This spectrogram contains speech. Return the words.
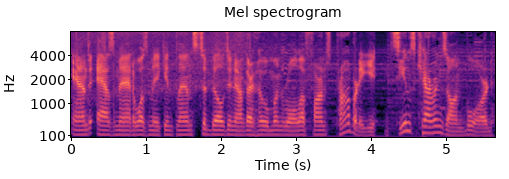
And as Matt was making plans to build another home on Roloff Farms property, it seems Caryn's on board.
